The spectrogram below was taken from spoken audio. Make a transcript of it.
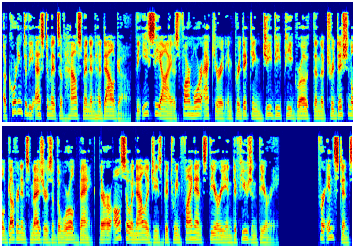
According to the estimates of Hausmann and Hidalgo, the ECI is far more accurate in predicting GDP growth than the traditional governance measures of the World Bank. There are also analogies between finance theory and diffusion theory. For instance,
